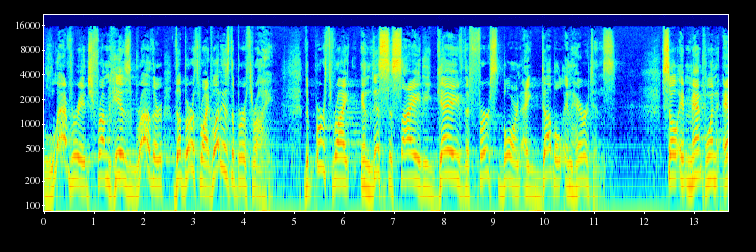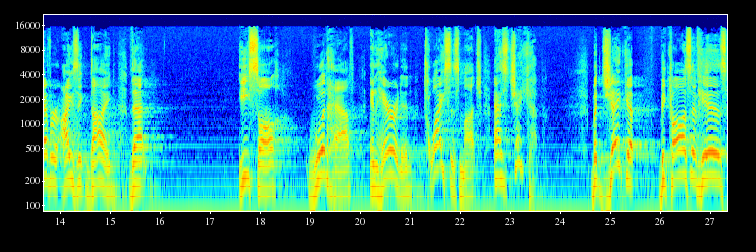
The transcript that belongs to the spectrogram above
leverage from his brother the birthright. What is the birthright? The birthright in this society gave the firstborn a double inheritance. So it meant whenever Isaac died that Esau would have inherited twice as much as Jacob. But Jacob, because of his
